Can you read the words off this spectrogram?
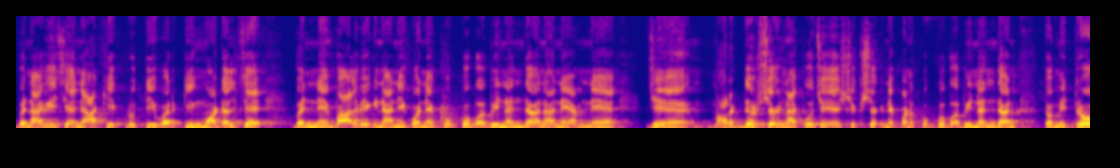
બનાવી છે અને આખી કૃતિ વર્કિંગ મોડલ છે. બંને બાળ વૈજ્ઞાનિકોને ખૂબ ખૂબ અભિનંદન અને એમને જે માર્ગદર્શન આપ્યું છે એ શિક્ષકને પણ ખૂબ ખૂબ અભિનંદન. તો મિત્રો,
